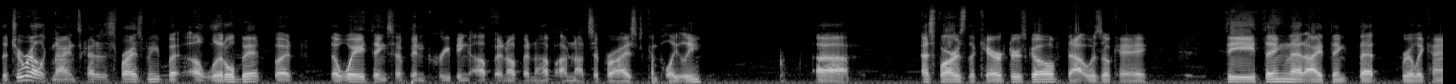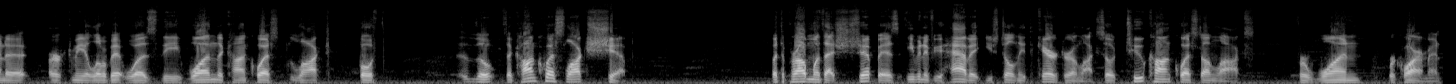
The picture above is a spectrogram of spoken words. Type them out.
the two relic nines kind of surprised me, but a little bit. But the way things have been creeping up and up and up, I'm not surprised completely. Uh, as far as the characters go, that was okay. The thing that I think that really kind of irked me a little bit was the one the conquest locked both the the conquest locked ship but the problem with that ship is, even if you have it, you still need the character unlocked. So two conquest unlocks for one requirement,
